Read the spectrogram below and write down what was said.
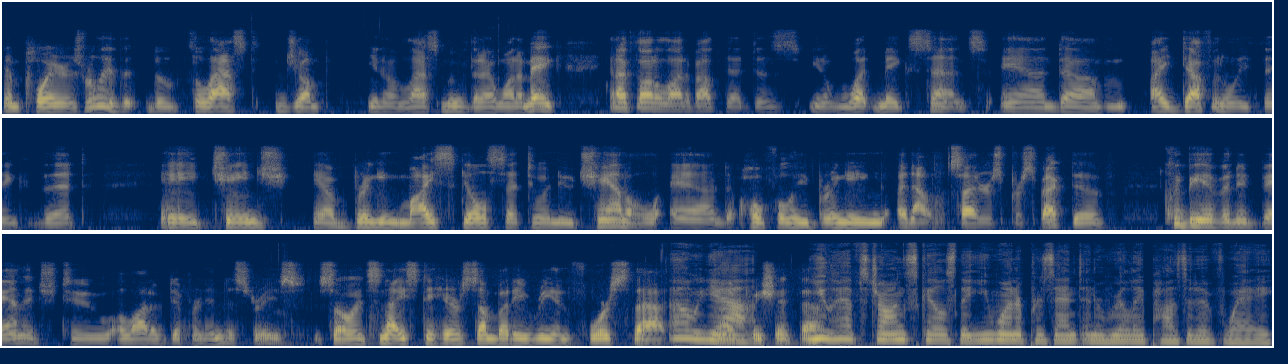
employer is really the, the the last jump, you know, last move that I want to make. And I've thought a lot about that. Does you know what makes sense? And um, I definitely think that a change of bringing my skill set to a new channel and hopefully bringing an outsider's perspective could be of an advantage to a lot of different industries. So it's nice to hear somebody reinforce that. Oh, yeah. I appreciate that. You have strong skills that you want to present in a really positive way.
